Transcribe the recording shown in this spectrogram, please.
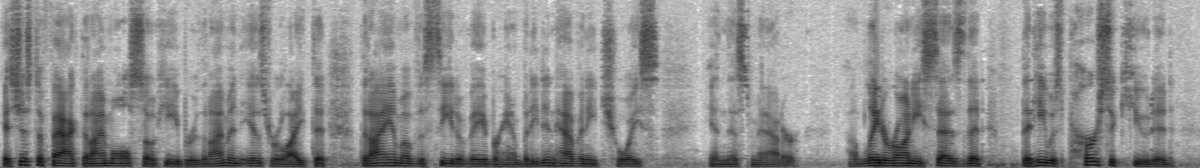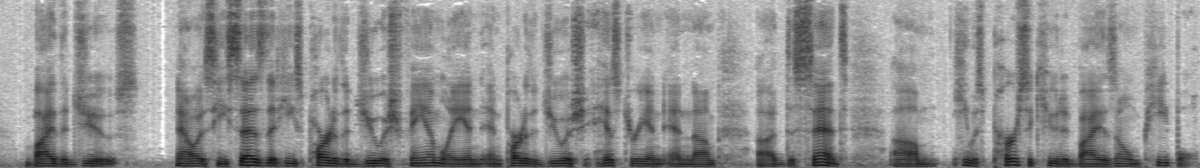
It's just a fact that I'm also Hebrew, that I'm an Israelite, that, that I am of the seed of Abraham, but he didn't have any choice in this matter. Um, later on, he says that, that he was persecuted by the Jews. Now, as he says that he's part of the Jewish family and, and part of the Jewish history and, and um, uh, descent, um, he was persecuted by his own people.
